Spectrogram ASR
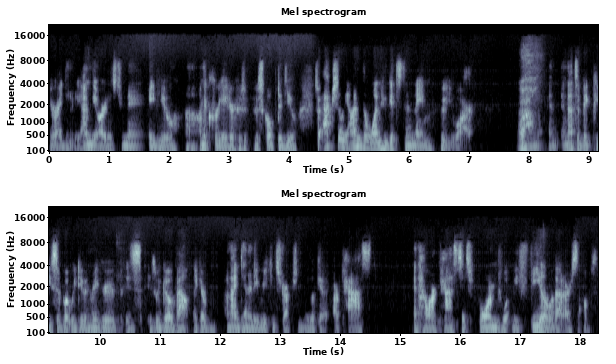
your identity. I'm the artist who made you. Uh, I'm the creator who who sculpted you. So actually, I'm the one who gets to name who you are. Wow. Um, and and that's a big piece of what we do in regroup is is we go about like a an identity reconstruction. We look at our past and how our past has formed what we feel about ourselves.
